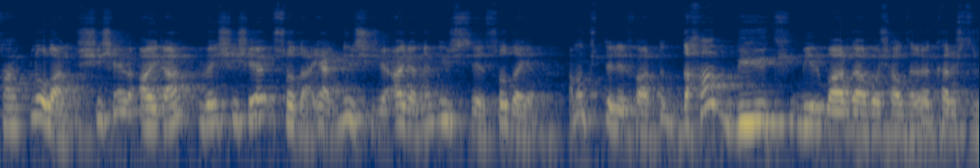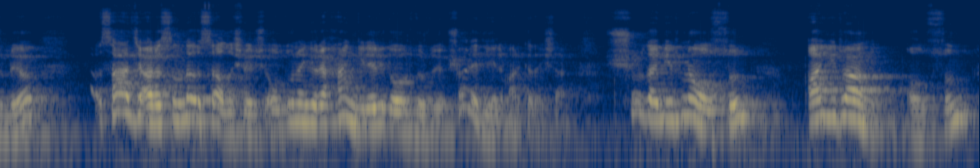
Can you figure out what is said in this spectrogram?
farklı olan şişe ve ayran ve şişe soda. Yani bir şişe ayranla bir şişe sodayı ama kütleleri farklı. Daha büyük bir bardağa boşaltılarak karıştırılıyor. Sadece arasında ısı alışverişi olduğuna göre hangileri doğrudur diyor. Şöyle diyelim arkadaşlar. Şurada bir ne olsun? Ayran olsun.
